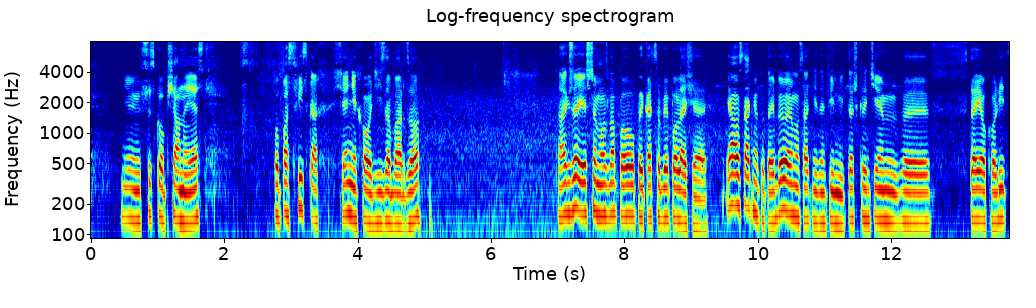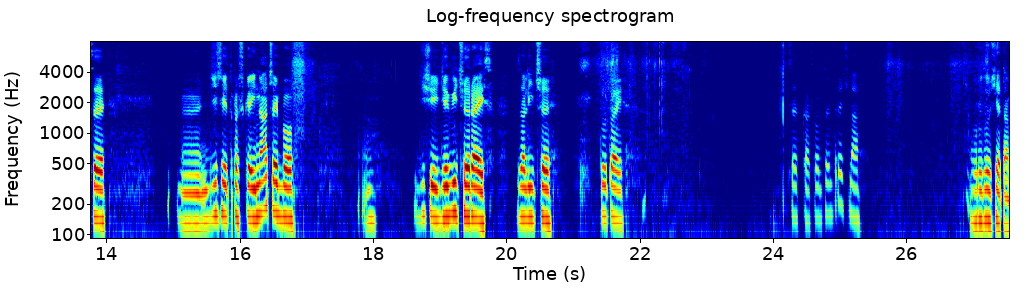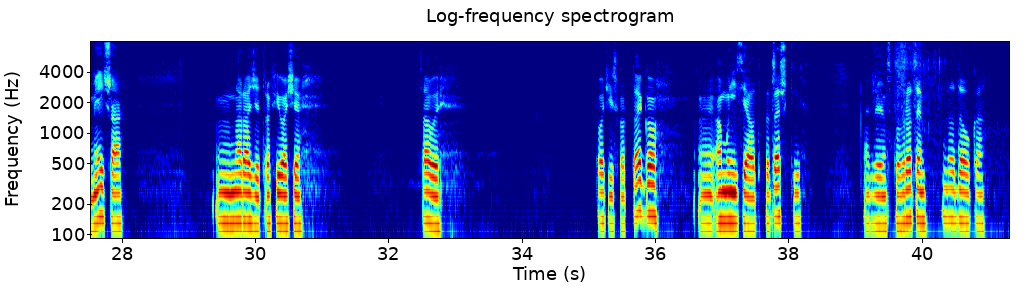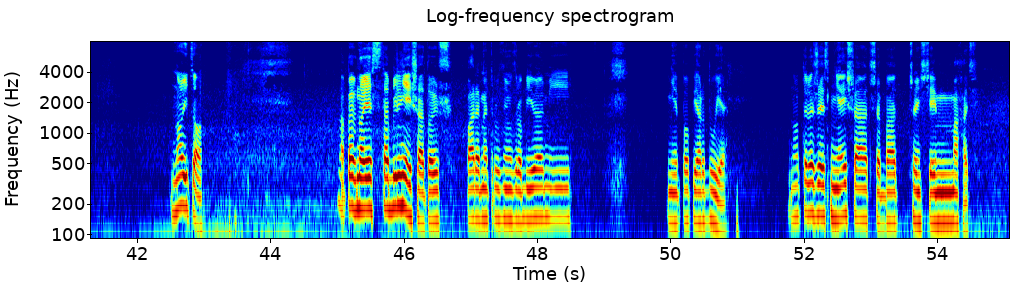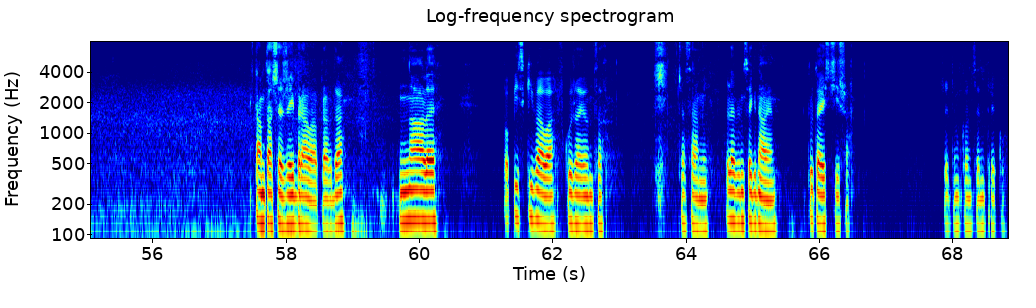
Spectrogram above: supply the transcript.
Nie wiem, już wszystko obsiane jest. Po pastwiskach się nie chodzi za bardzo. Także jeszcze można popykać sobie po lesie. Ja ostatnio tutaj byłem, ostatni ten filmik też kręciłem w, w tej okolicy. E, Dzisiaj troszkę inaczej, bo e, dzisiaj dziewiczy rejs zaliczy tutaj cewka koncentryczna. W rutusie ta mniejsza. E, Na razie trafiła się cały pocisk od tego, amunicja od pepeszki, także ją z powrotem do dołka. No i co? Na pewno jest stabilniejsza, to już parę metrów z nią zrobiłem i nie popiarduje. No tyle, że jest mniejsza, trzeba częściej machać. Tamta szerzej brała, prawda? No ale popiskiwała wkurzająco czasami lewym sygnałem. Tutaj jest cisza przy tym koncentryku.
